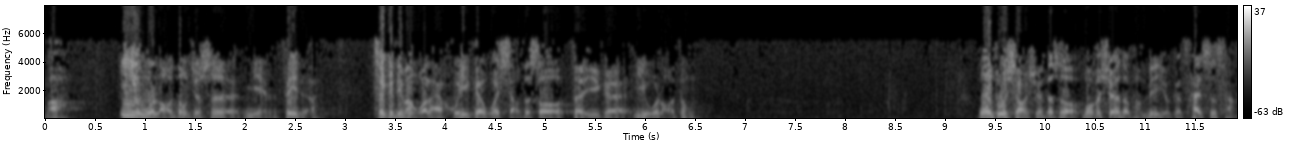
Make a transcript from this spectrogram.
啊。义务劳动就是免费的。这个地方我来回一个我小的时候的一个义务劳动。我读小学的时候，我们学校的旁边有个菜市场，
